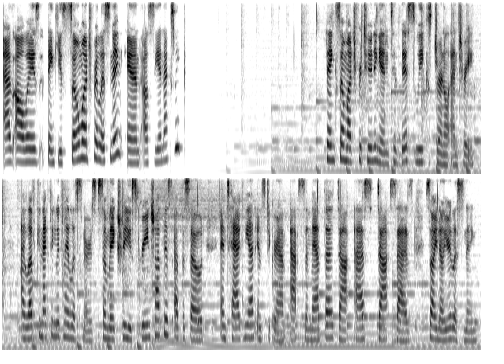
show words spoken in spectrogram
As always, thank you so much for listening, and I'll see you next week. Thanks so much for tuning in to this week's journal entry. I love connecting with my listeners, so make sure you screenshot this episode and tag me on Instagram at samantha.s.says so I know you're listening.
